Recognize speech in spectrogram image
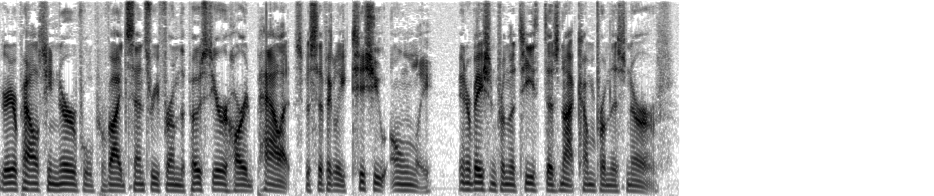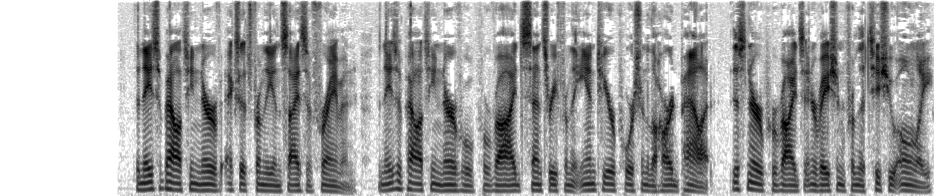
The greater palatine nerve will provide sensory from the posterior hard palate, specifically tissue only. Innervation from the teeth does not come from this nerve. The nasopalatine nerve exits from the incisive foramen. The nasopalatine nerve will provide sensory from the anterior portion of the hard palate. This nerve provides innervation from the tissue only.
